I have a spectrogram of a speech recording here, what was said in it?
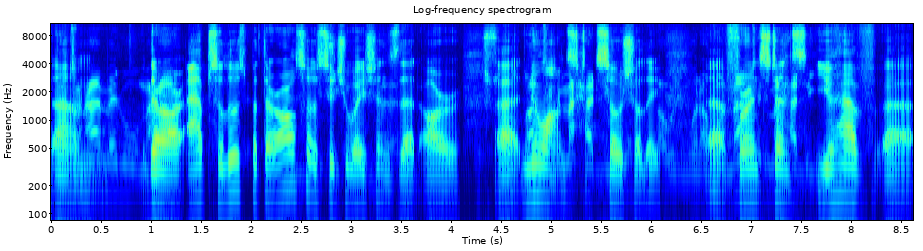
um, there are absolutes, but there are also situations that are uh, nuanced socially. Uh, for instance, you have uh,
